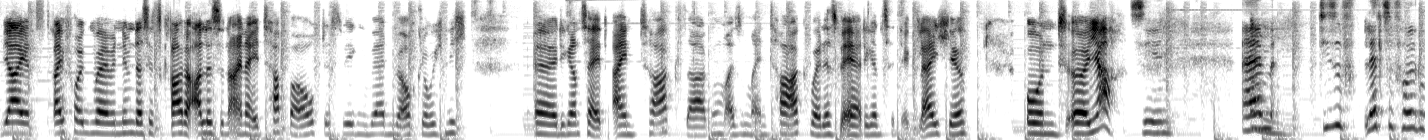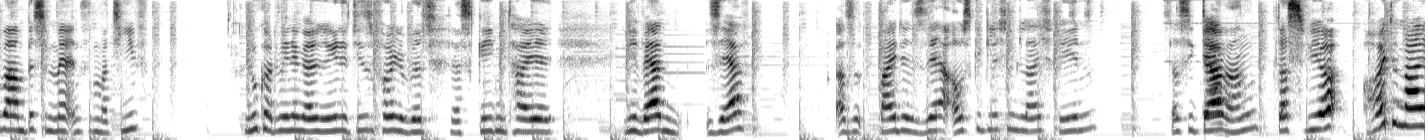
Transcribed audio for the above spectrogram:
ja, jetzt drei Folgen, weil wir nehmen das jetzt gerade alles in einer Etappe auf. Deswegen werden wir auch, glaube ich, nicht äh, die ganze Zeit einen Tag sagen, also meinen Tag, weil das wäre ja die ganze Zeit der gleiche. Und äh, ja. Sehen. Ähm, diese F- letzte Folge war ein bisschen mehr informativ. Luca hat weniger geredet. Diese Folge wird das Gegenteil. Wir werden sehr, also beide sehr ausgeglichen gleich reden. Das liegt Ja. daran, dass wir heute mal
